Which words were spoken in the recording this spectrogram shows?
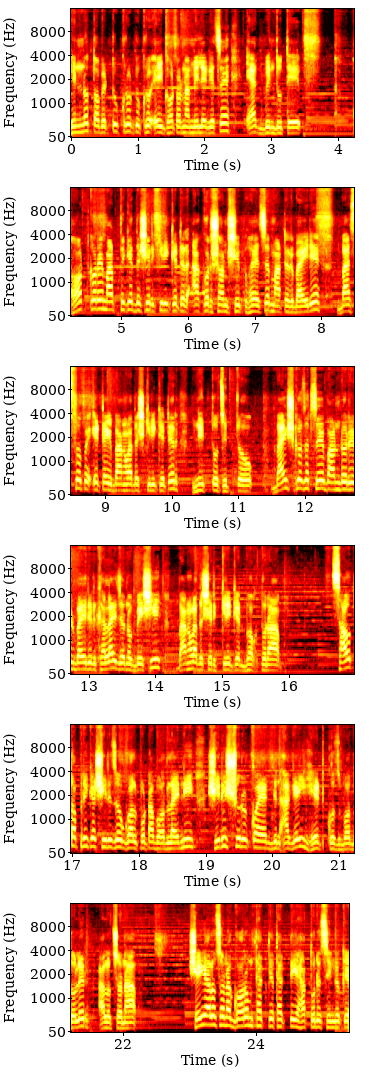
ভিন্ন, তবে টুকরো টুকরো এই ঘটনা মিলে গেছে এক বিন্দুতে। হট করে মাঠ থেকে দেশের ক্রিকেটের আকর্ষণ শিপ হয়েছে মাঠের বাইরে। বাস্তবে এটাই বাংলাদেশ ক্রিকেটের নিত্যচিত্র। বাইশ গজের চেয়ে বাউন্ডারির বাইরের খেলায় যেন বেশি বাংলাদেশের ক্রিকেট ভক্তরা। সাউথ আফ্রিকা সিরিজেও গল্পটা বদলায়নি। সিরিজ শুরুর কয়েকদিন আগেই হেড কোচ বদলের আলোচনা। সেই আলোচনা গরম থাকতে থাকতেই হাতুড়ি সিংহকে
